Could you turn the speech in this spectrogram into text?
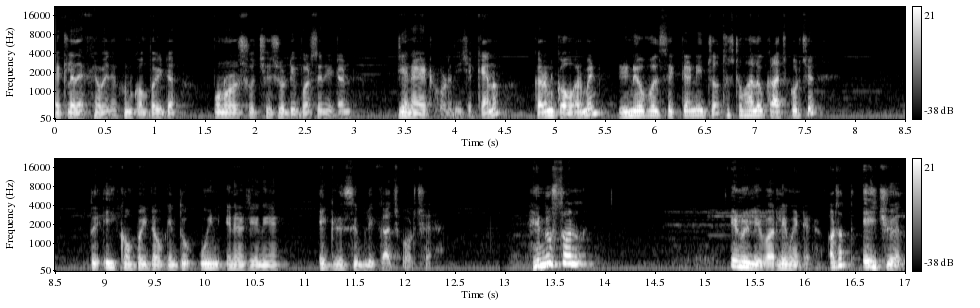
দেখলে দেখা যাবে দেখুন কোম্পানিটা পনেরোশো ছেষট্টি পার্সেন্ট রিটার্ন জেনারেট করে দিয়েছে। কেন? কারণ গভর্নমেন্ট রিনিউয়েবল সেক্টর নিয়ে যথেষ্ট ভালো কাজ করছে। তো এই কোম্পানিটাও কিন্তু উইন এনার্জি নিয়ে এগ্রেসিভলি কাজ করছে। হিন্দুস্তান ইউনিলিভার লিমিটেড অর্থাৎ এইচওয়েল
